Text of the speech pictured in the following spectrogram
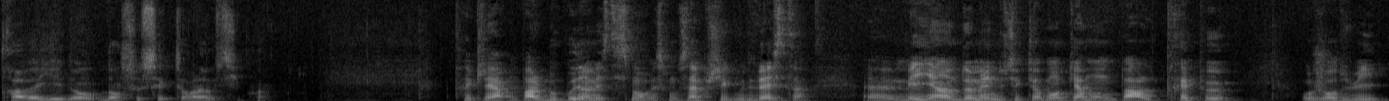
travailler dans, ce secteur-là aussi. Quoi. Très clair. On parle beaucoup d'investissement responsable chez Goodvest, euh, mais il y a un domaine du secteur bancaire dont on parle très peu aujourd'hui.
